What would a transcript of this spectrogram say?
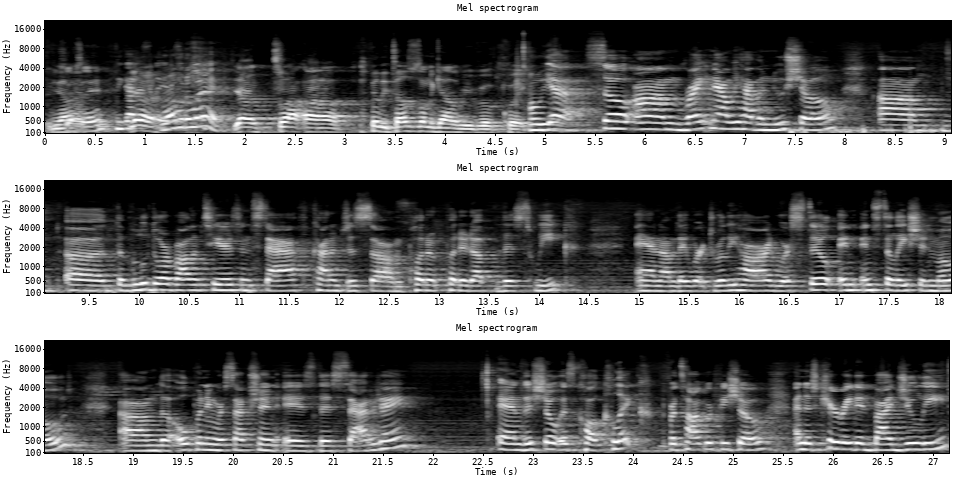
You know what I'm saying? You gotta Yo, say Throw it away. Yo, so uh, Philly, tell us what's on the gallery real quick. Oh Yeah. So um, right now we have a new show. Um, uh, the Blue Door volunteers and staff kind of just um, put it, put it up this week, and um, they worked really hard. We're still in installation mode. Um, the opening reception is this Saturday. And this show is called Click Photography Show, and is curated by Julie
